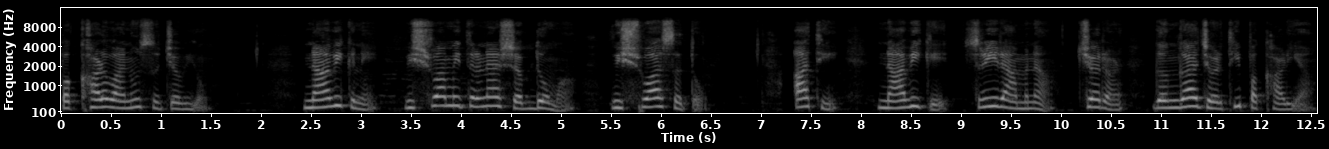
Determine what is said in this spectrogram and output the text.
પખાડવાનું સૂચવ્યું. નાવિકને વિશ્વામિત્રના શબ્દોમાં વિશ્વાસ હતો. આથી નાવિકે શ્રીરામના ચરણ ગંગાજળથી પખાડ્યા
